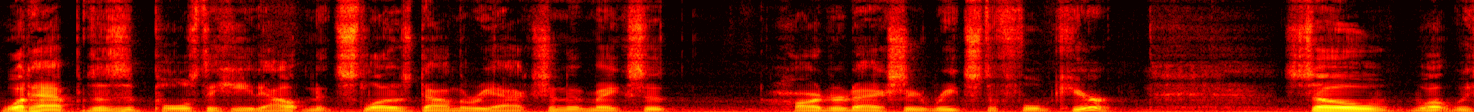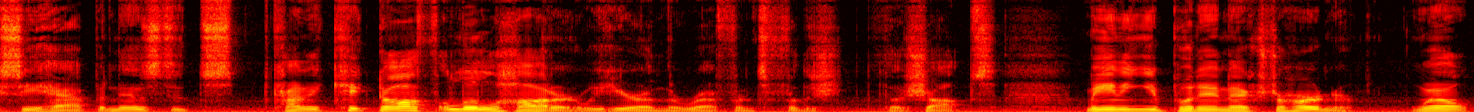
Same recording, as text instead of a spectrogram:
what happens is it pulls the heat out and it slows down the reaction. It makes it harder to actually reach the full cure. So, what we see happen is it's kind of kicked off a little hotter, we hear on the reference for the, sh- the shops, meaning you put in extra hardener. Well,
